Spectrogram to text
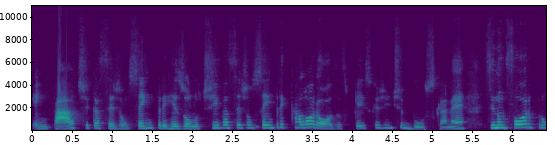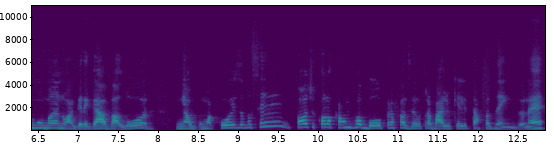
empáticas, sejam sempre resolutivas, sejam sempre calorosas, porque é isso que a gente busca, né? Se não for para um humano agregar valor em alguma coisa, você pode colocar um robô para fazer o trabalho que ele está fazendo, né?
